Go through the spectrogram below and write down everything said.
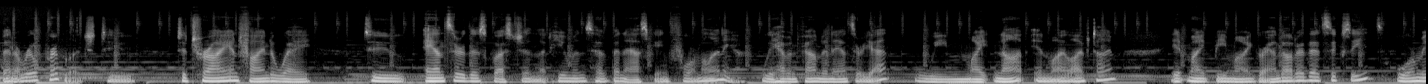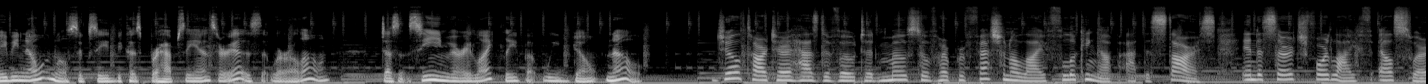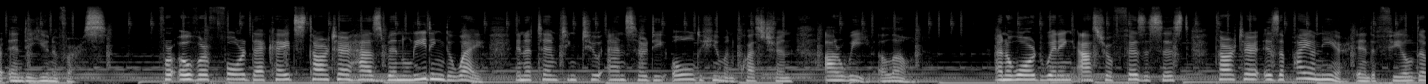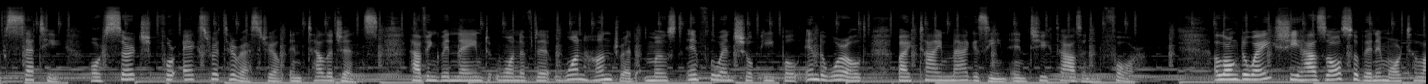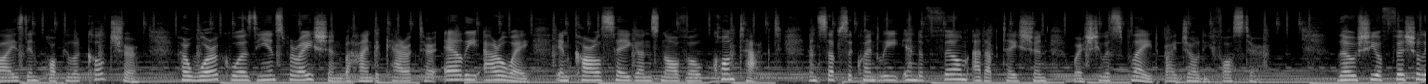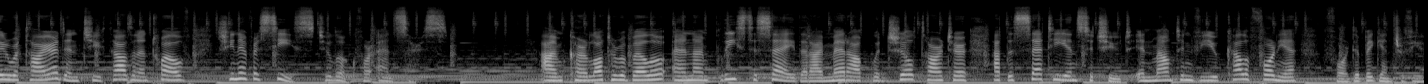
been a real privilege to, to try and find a way to answer this question that humans have been asking for millennia. We haven't found an answer yet. We might not in my lifetime. It might be my granddaughter that succeeds, or maybe no one will succeed because perhaps the answer is that we're alone. Doesn't seem very likely, but we don't know. Jill Tarter has devoted most of her professional life looking up at the stars in the search for life elsewhere in the universe. For over four decades, Tarter has been leading the way in attempting to answer the old human question Are we alone? An award winning astrophysicist, Tarter is a pioneer in the field of SETI, or Search for Extraterrestrial Intelligence, having been named one of the 100 most influential people in the world by Time magazine in 2004. Along the way, she has also been immortalized in popular culture. Her work was the inspiration behind the character Ellie Arroway in Carl Sagan's novel Contact, and subsequently in the film adaptation where she was played by Jodie Foster. Though she officially retired in 2012, she never ceased to look for answers. I'm Carlotta Rebello, and I'm pleased to say that I met up with Jill Tarter at the SETI Institute in Mountain View, California, for the big interview.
